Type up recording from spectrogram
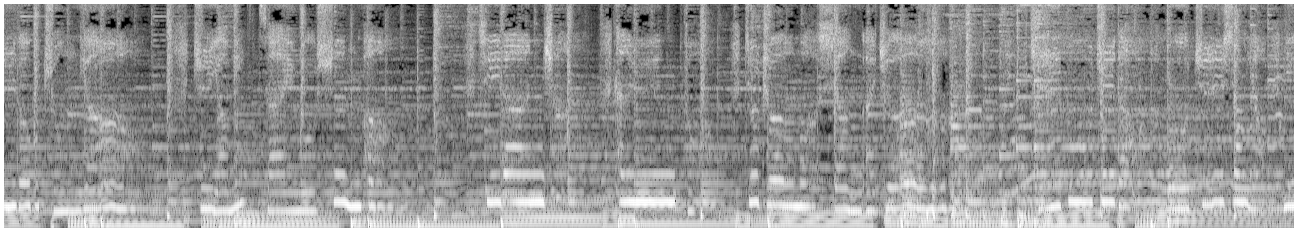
实都不重要，只要你在我身旁，骑单车看云朵，就这么相爱着。你知不知道，我只想要你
